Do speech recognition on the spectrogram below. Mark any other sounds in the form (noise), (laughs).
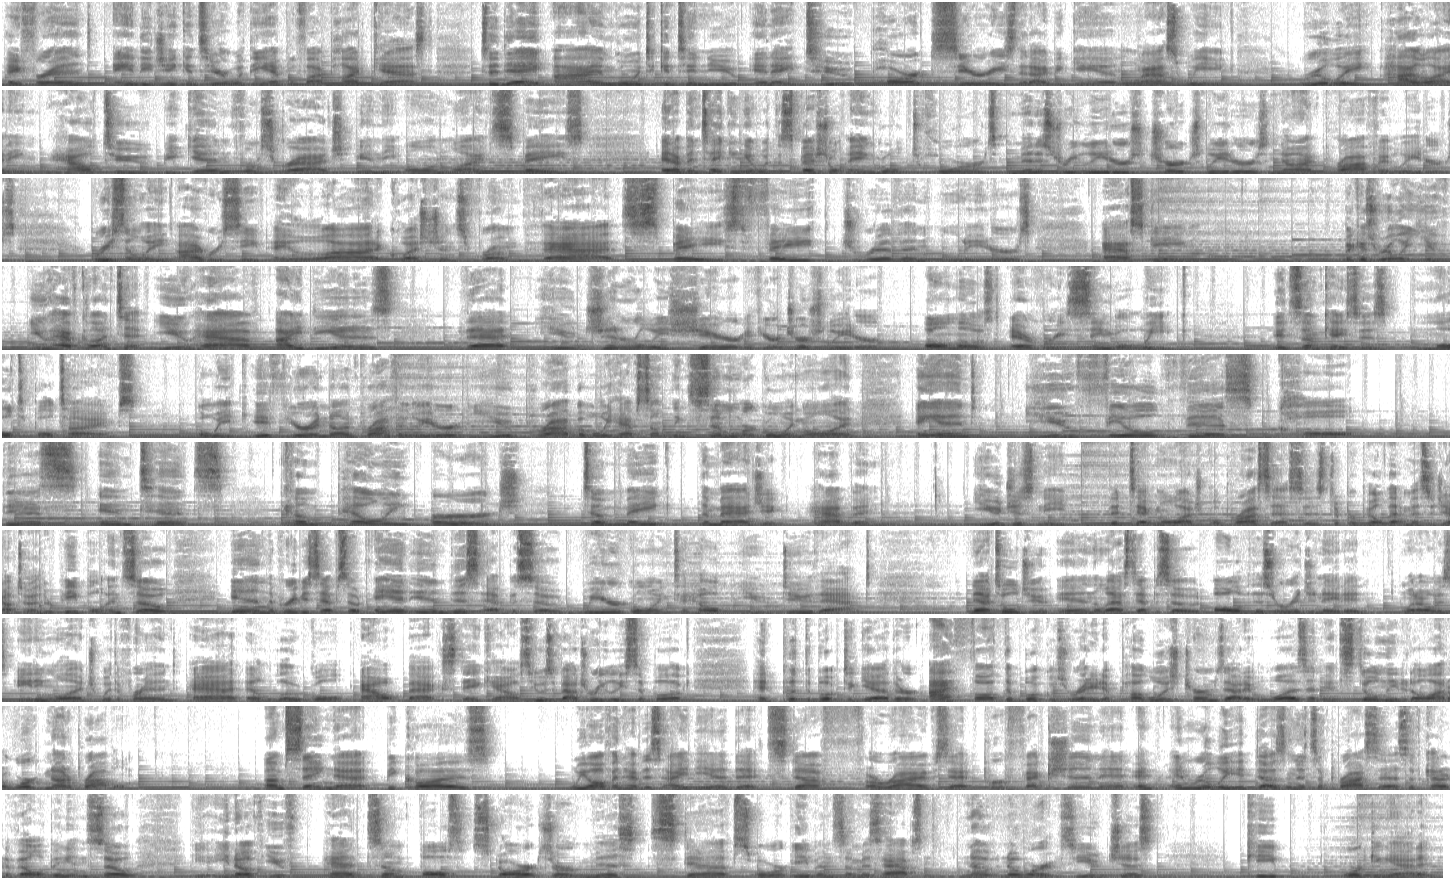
Hey, friend, Andy Jenkins here with the Amplify Podcast. Today, I am going to continue in a two part series that I began last week, really highlighting how to begin from scratch in the online space. And I've been taking it with a special angle towards ministry leaders, church leaders, nonprofit leaders. Recently, I've received a lot of questions from that space, faith driven leaders asking because really you you have content. You have ideas that you generally share if you're a church leader almost every single week. In some cases multiple times a week. If you're a nonprofit leader you probably have something similar going on and you feel this call this intense compelling urge to make the magic happen. You just need the technological processes to propel that message out to other people. And so, in the previous episode and in this episode, we are going to help you do that. Now, I told you in the last episode, all of this originated when I was eating lunch with a friend at a local Outback steakhouse. He was about to release a book, had put the book together. I thought the book was ready to publish. Turns out it wasn't. It still needed a lot of work. Not a problem. I'm saying that because we often have this idea that stuff arrives at perfection, and, and, and really it doesn't. It's a process of kind of developing it. And so, you know, if you've had some false starts or missed steps or even some mishaps, no, no worries. You just keep working at it,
